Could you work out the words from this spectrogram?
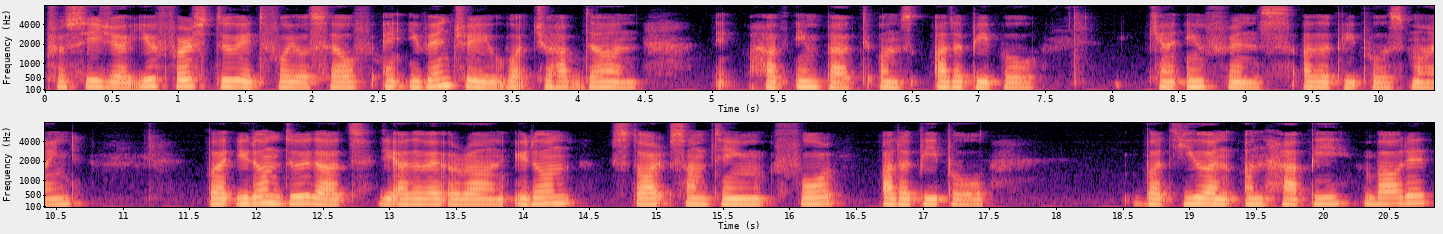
procedure. You first do it for yourself, and eventually, what you have done eh, have impact on other people, can influence other people's mind. But you don't do that the other way around. You don't start something for other people, but you are unhappy about it.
